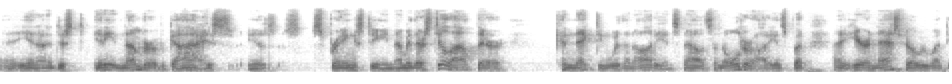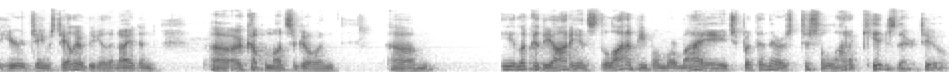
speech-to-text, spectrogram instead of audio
you know just any number of guys. You know, Springsteen. I mean, they're still out there connecting with an audience. Now it's an older audience, but uh, here in Nashville, we went to hear James Taylor the other night and uh, a couple months ago, and um, you look at the audience, a lot of people more my age, but then there's just a lot of kids there too,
